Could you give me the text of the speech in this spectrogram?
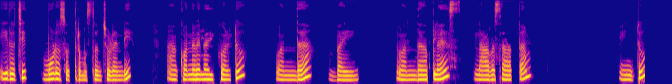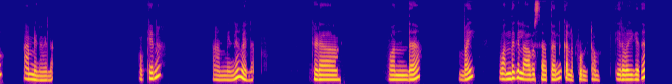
ఇది వచ్చి మూడో సూత్రం వస్తుంది చూడండి. కొన్న వెల ఈక్వల్ టు వంద బై వంద ప్లస్ లాభ శాతం ఇంటూ అమ్మిన వెల. ఓకేనా? అమ్మిన వెల. ఇక్కడ వంద బై వందకి లాభ శాతాన్ని కలుపుకుంటాం. ఇరవై కదా?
